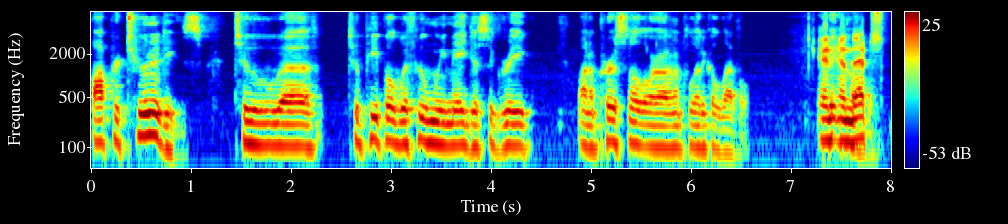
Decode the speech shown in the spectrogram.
opportunities to uh, to people with whom we may disagree on a personal or on a political level. And Big and problem. that's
